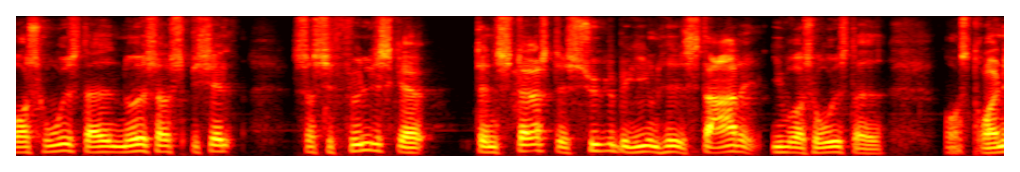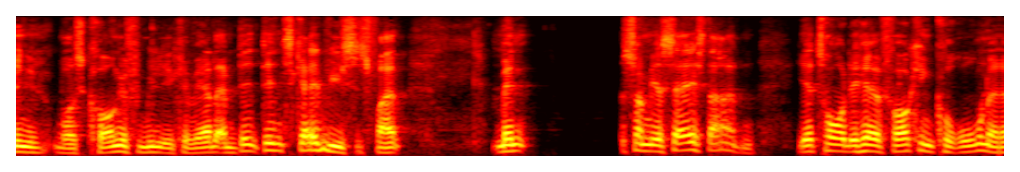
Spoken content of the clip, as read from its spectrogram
vores hovedstad noget så specielt, så selvfølgelig skal den største cykelbegivenhed starte i vores hovedstad. Vores dronning, vores kongefamilie kan være der. Men det, den skal vises frem. Men som jeg sagde i starten, jeg tror, det her fucking corona,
